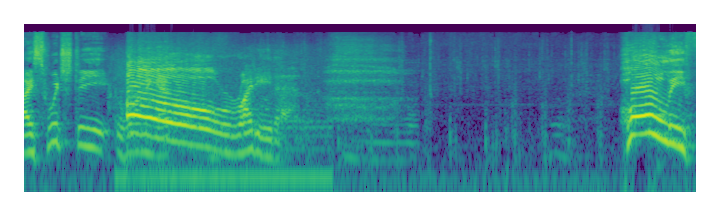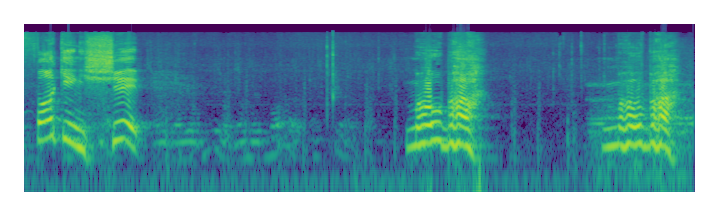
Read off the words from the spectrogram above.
I switched the Alrighty then. Holy fucking shit! MOBA! MOBA!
